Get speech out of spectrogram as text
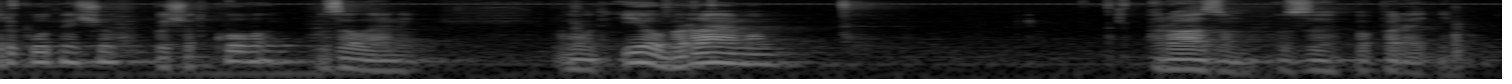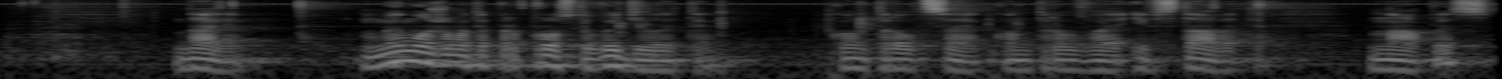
трикутничок, початкова зелений. От, І обираємо разом з попереднім. Далі. Ми можемо тепер просто виділити Ctrl-C, Ctrl-V і вставити напис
